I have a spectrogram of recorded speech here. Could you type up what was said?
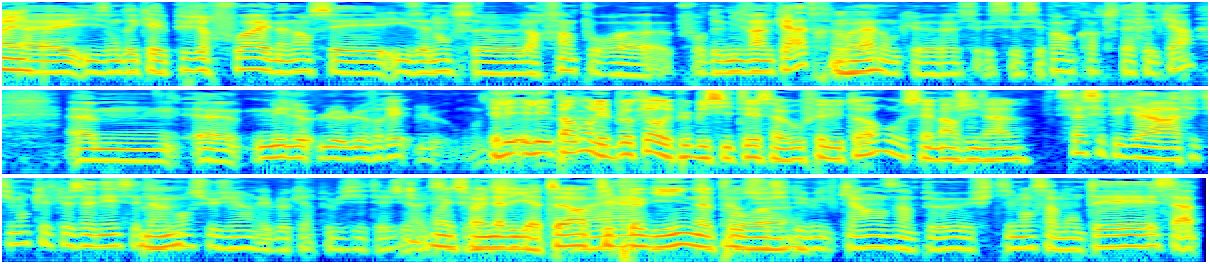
Euh, ils ont décalé plusieurs fois et maintenant c'est ils annoncent euh, leur fin pour pour 2024. Mhm. Voilà, donc c'est pas encore tout à fait le cas. mais le, le, vrai. et les, pardon, les bloqueurs de publicité, ça vous fait du tort ou c'est marginal? Ça, c'était il y a effectivement quelques années. C'était un mhm. grand sujet, hein, les bloqueurs de publicité. Je dirais oui, sur les navigateurs, un petit plugin pour. Un sujet 2015, un peu. Effectivement, ça montait. Ça a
